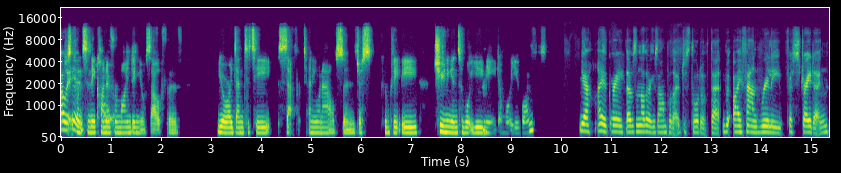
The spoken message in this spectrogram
oh just it is constantly kind of reminding yourself of your identity separate to anyone else and just completely tuning into what you mm. need and what you want. Yeah, I agree. There was another example that I've just thought of that I found really frustrating.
